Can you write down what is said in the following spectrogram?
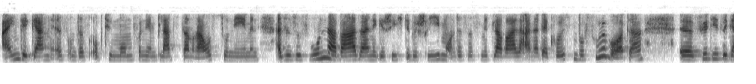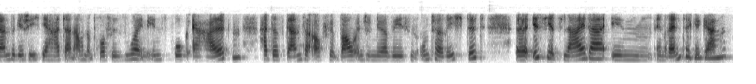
eingegangen ist, um das Optimum von dem Platz dann rauszunehmen. Also es ist wunderbar seine Geschichte beschrieben und es ist mittlerweile einer der größten Befürworter äh, für diese ganze Geschichte. Er hat dann auch eine Professur in Innsbruck erhalten, hat das Ganze auch für Bauingenieurwesen unterrichtet, äh, ist jetzt leider in, in Rente gegangen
